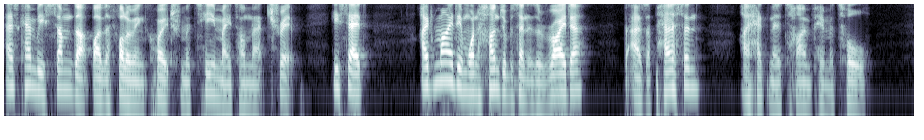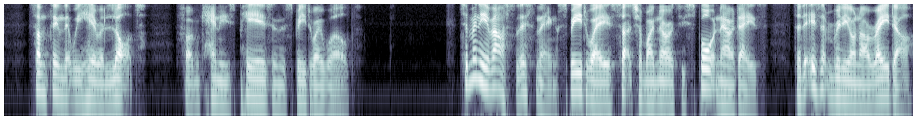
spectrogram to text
as can be summed up by the following quote from a teammate on that trip. He said, I admired him 100% as a rider, but as a person, I had no time for him at all. Something that we hear a lot from Kenny's peers in the Speedway world. To many of us listening, Speedway is such a minority sport nowadays that it isn't really on our radar.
